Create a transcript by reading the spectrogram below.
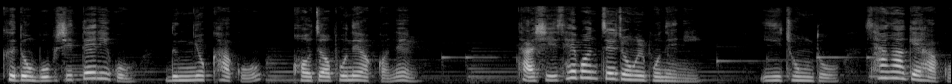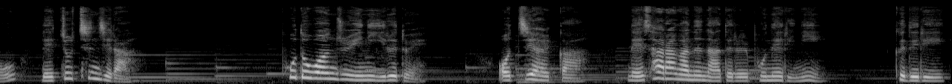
그도 몹시 때리고 능욕하고 거저 보내었거늘. 다시 세 번째 종을 보내니 이 종도 상하게 하고 내쫓은지라. 포도원 주인이 이르되 어찌할까 내 사랑하는 아들을 보내리니 그들이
